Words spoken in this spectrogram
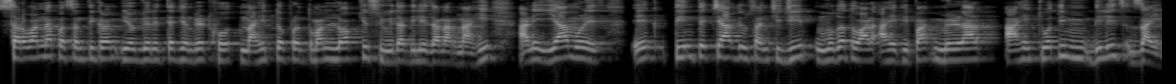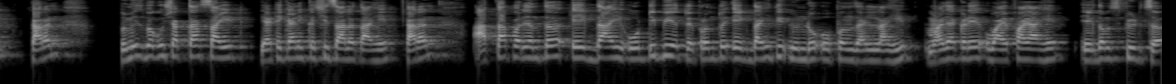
सर्वांना पसंतीक्रम योग्यरित्या जनरेट होत नाहीत तोपर्यंत तुम्हाला लॉकची सुविधा दिली जाणार नाही. आणि यामुळेच एक तीन ते चार दिवसांची जी मुदत वाढ आहे ती पा मिळणार आहे किंवा ती दिलीच जाईल. कारण तुम्हीच बघू शकता साईट या ठिकाणी कशी चालत आहे. कारण आतापर्यंत एकदाही ओ टी पी येतोय परंतु एकदाही ती विंडो ओपन झाली नाही. माझ्याकडे वायफाय आहे एकदम स्पीडचं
